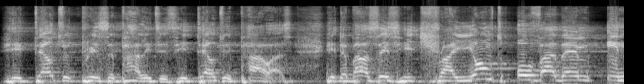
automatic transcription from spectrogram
He dealt with principalities. He dealt with powers. He, the Bible says he triumphed over them in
